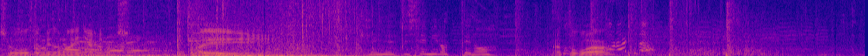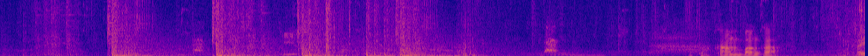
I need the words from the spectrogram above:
ちょうど目の前にありましたねはい。検閲してみろってのあとは？あと看板か。はい。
